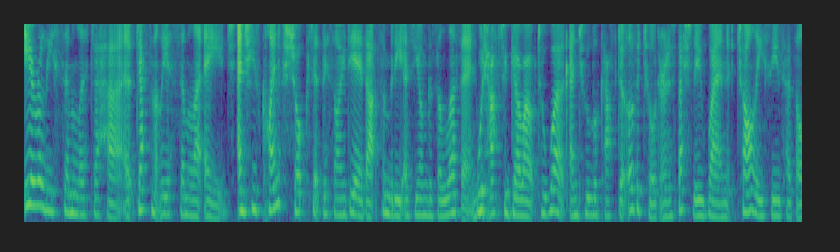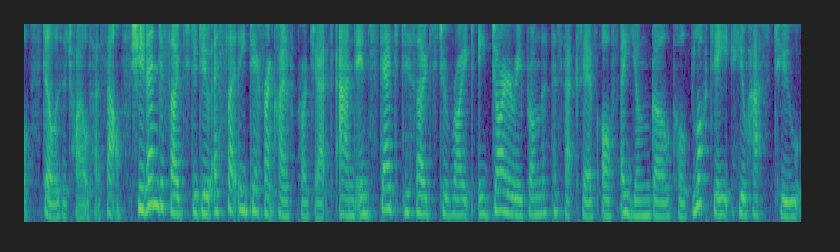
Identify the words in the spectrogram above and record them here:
eerily similar to her, definitely a similar age. And she's kind of shocked at this idea that somebody as young as 11 would have to go out to work and to look after other children, especially when Charlie sees herself still as a child herself. She then decides to do a slightly different kind of project and instead decides to write a diary from the perspective of a young girl called Lottie who has to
